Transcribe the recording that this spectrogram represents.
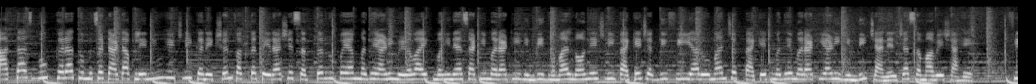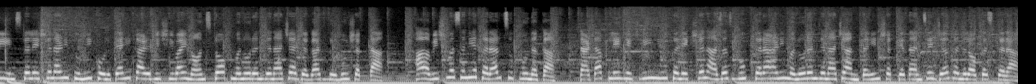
आताच बुक करा तुमचं Tata Play new H D connection फक्त तेराशे सत्तर रुपयांमध्ये आणि मिळवा एक महिन्यासाठी मराठी हिंदी धमाल नॉन एच डी पॅकेज अगदी फ्री या रोमांचक पॅकेजमध्ये मराठी आणि हिंदी चॅनेलचा समावेश आहे. फ्री इन्स्टॉलेशन आणि तुम्ही कोणत्याही काळजीशिवाय नॉन स्टॉप मनोरंजनाच्या जगात डुबू शकता. हा अविश्वसनीय करार चुकवू नका. Tata Play H D new connection आजच बुक करा आणि मनोरंजनाच्या अंतहीन शक्यतांचे जग अनलॉकच करा.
